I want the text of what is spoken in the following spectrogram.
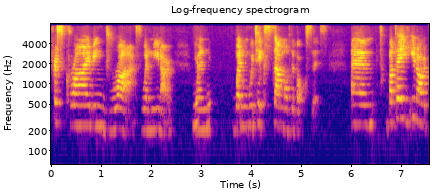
prescribing drugs when you know yep. when when we take some of the boxes. Um, but they you know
